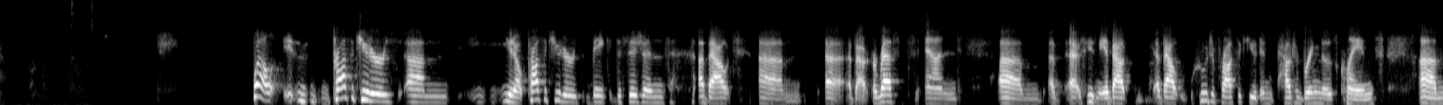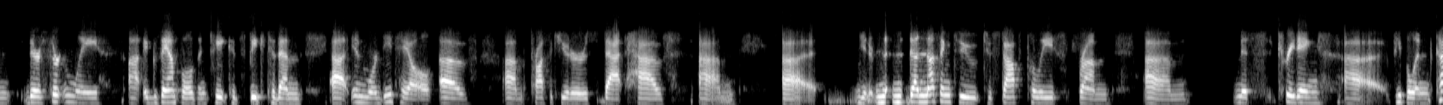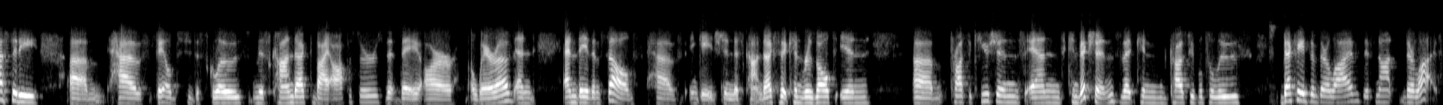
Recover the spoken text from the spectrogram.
Well, it, prosecutors, um, you know, prosecutors make decisions about um, uh, about arrests and um, uh, excuse me about about who to prosecute and how to bring those claims. Um, there's certainly uh, examples, and Kate could speak to them uh, in more detail of um, prosecutors that have um, uh, you know, n- done nothing to to stop police from um, mistreating uh, people in custody, um, have failed to disclose misconduct by officers that they are aware of, and and they themselves have engaged in misconduct that can result in um, prosecutions and convictions that can cause people to lose decades of their lives, if not their lives.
